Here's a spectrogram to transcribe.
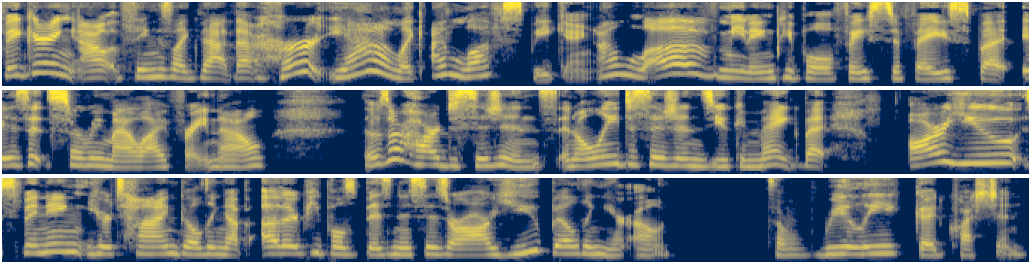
figuring out things like that that hurt. Yeah, like I love speaking. I love meeting people face to face, but is it serving my life right now? Those are hard decisions and only decisions you can make. But are you spending your time building up other people's businesses or are you building your own? It's a really good question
